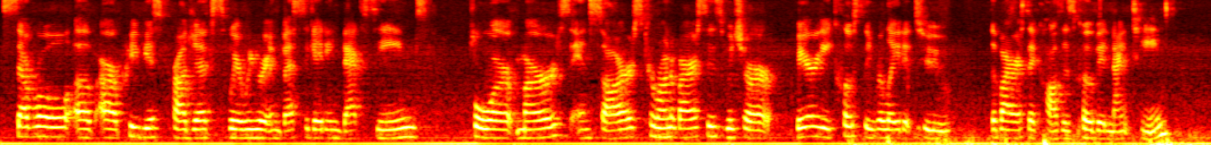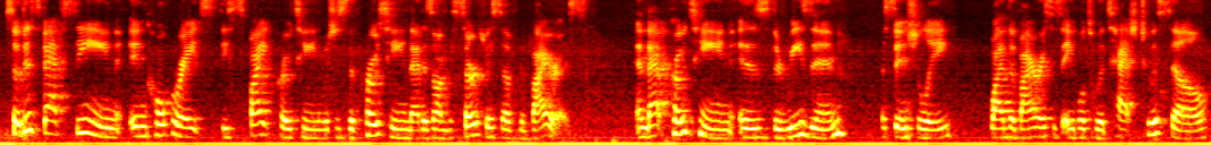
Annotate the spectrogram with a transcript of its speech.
several of our previous projects where we were investigating vaccines for MERS and SARS coronaviruses, which are very closely related to the virus that causes COVID 19. So, this vaccine incorporates the spike protein, which is the protein that is on the surface of the virus. And that protein is the reason, essentially, why the virus is able to attach to a cell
